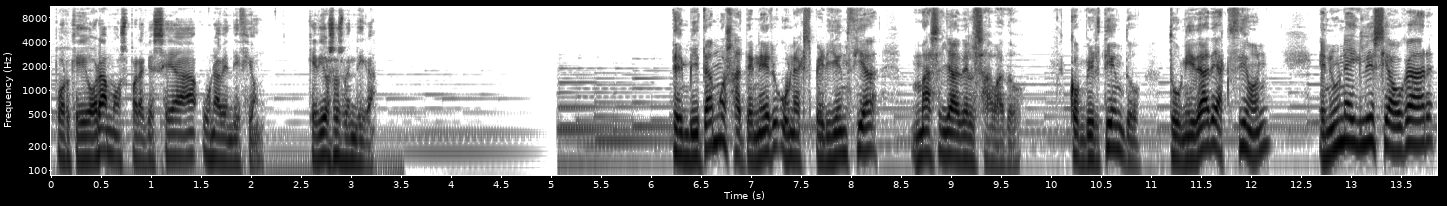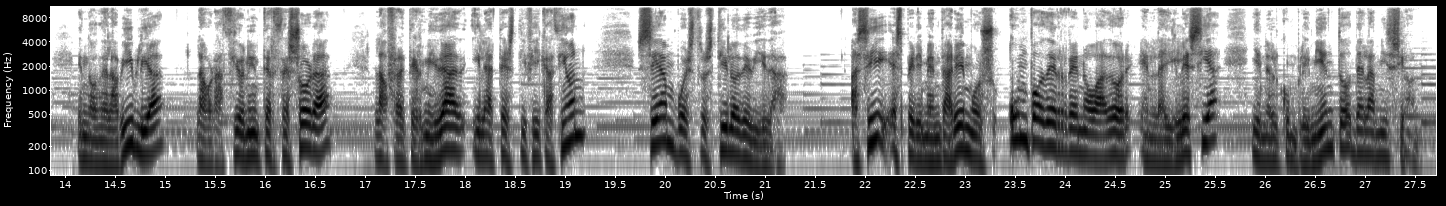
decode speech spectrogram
porque oramos para que sea una bendición. Que Dios os bendiga. Te invitamos a tener una experiencia más allá del sábado, convirtiendo tu unidad de acción en una iglesia hogar en donde la Biblia, la oración intercesora, la fraternidad y la testificación sean vuestro estilo de vida. Así experimentaremos un poder renovador en la iglesia y en el cumplimiento de la misión.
